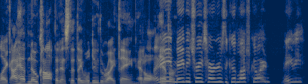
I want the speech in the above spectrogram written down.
Like I have no confidence that they will do the right thing at all I mean, ever. maybe Trai Turner's a good left guard. Maybe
